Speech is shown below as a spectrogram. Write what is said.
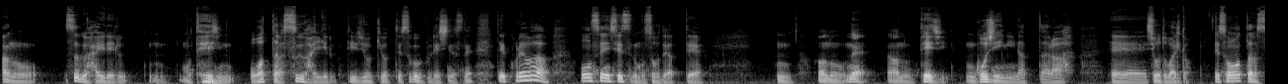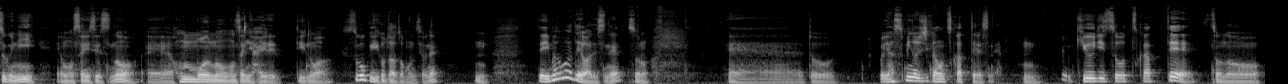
あのすぐ入れる、うん、もう定時終わったらすぐ入れるっていう状況ってすごく嬉しいんですね。でこれは温泉施設でもそうであって、うん、あのねあの定時5時になったら、えー仕事終わりと。でそうなったらすぐに温泉施設の、えー本物の温泉に入れるっていうのはすごくいいことだと思うんですよね。うん、で今まではですねそのえー、と休みの時間を使ってですね、うん、休日を使ってその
